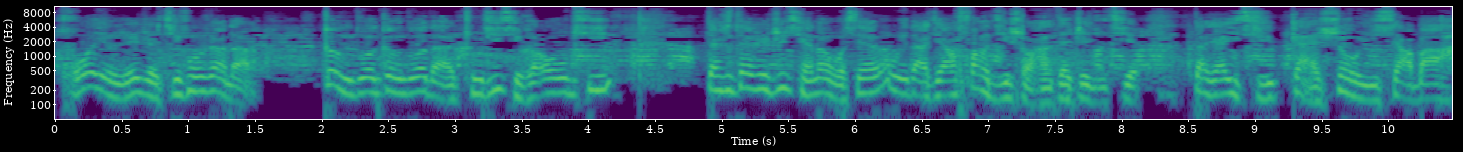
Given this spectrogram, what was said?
火影忍者疾风传》的更多更多的主题曲和 OP。但是在这之前呢，我先为大家放几首哈，在这几期，大家一起感受一下吧。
